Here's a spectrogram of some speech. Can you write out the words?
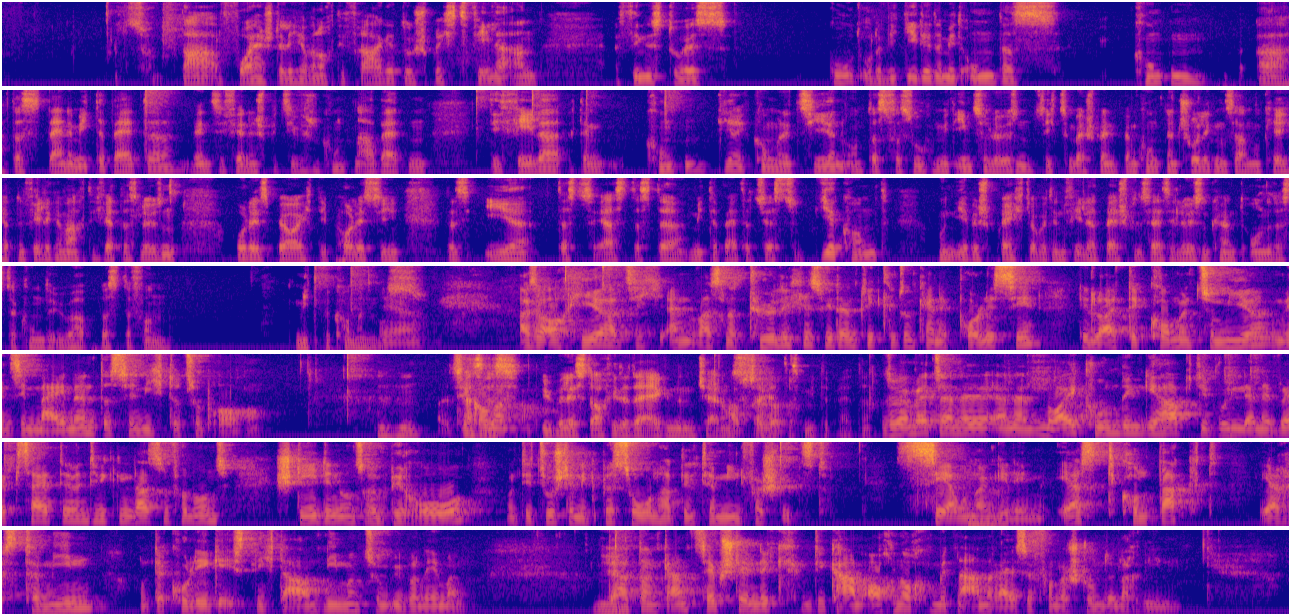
da vorher stelle ich aber noch die Frage, du sprichst Fehler an. Findest du es gut oder wie geht ihr damit um, dass Kunden, äh, dass deine Mitarbeiter, wenn sie für einen spezifischen Kunden arbeiten, die Fehler dem Kunden direkt kommunizieren und das versuchen mit ihm zu lösen, sich zum Beispiel beim Kunden entschuldigen, sagen, okay, ich habe einen Fehler gemacht, ich werde das lösen, oder ist bei euch die Policy, dass ihr das zuerst, dass der Mitarbeiter zuerst zu dir kommt und ihr besprecht, ob ihr den Fehler beispielsweise lösen könnt, ohne dass der Kunde überhaupt was davon mitbekommen muss. Ja. Also auch hier hat sich ein was Natürliches wieder entwickelt und keine Policy. Die Leute kommen zu mir, wenn sie meinen, dass sie mich dazu brauchen. Mhm. Sie also das überlässt auch wieder der eigenen Entscheidungsfreiheit als Mitarbeiter. Also wir haben jetzt eine, eine neue Kundin gehabt, die will eine Webseite entwickeln lassen von uns, steht in unserem Büro und die zuständige Person hat den Termin verschwitzt. Sehr unangenehm. Mhm. Erst Kontakt, erst Termin und der Kollege ist nicht da und niemand zum Übernehmen. Ja. Der hat dann ganz selbstständig, die kam auch noch mit einer Anreise von einer Stunde nach Wien.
